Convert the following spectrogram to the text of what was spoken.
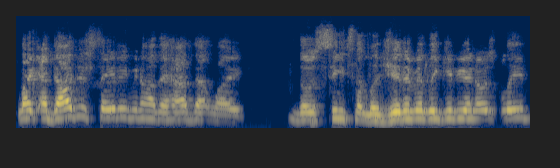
like at Dodger Stadium. You know how they have that like those seats that legitimately give you a nosebleed.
